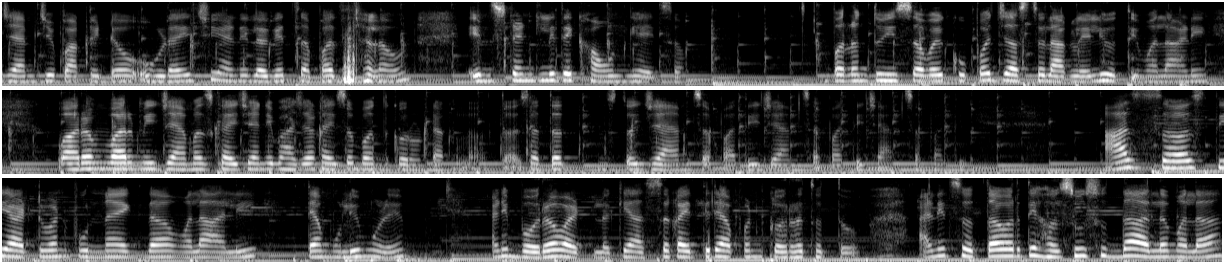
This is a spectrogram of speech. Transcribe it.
जॅमची पाकिटं उघडायची आणि लगेच चपातीला लावून इन्स्टंटली ते खाऊन घ्यायचं. परंतु ही सवय खूपच जास्त लागलेली होती मला आणि वारंवार मी जॅमच खायची आणि भाज्या खायचं बंद करून टाकलं. तर सतत नुसतं जॅम चपाती जॅम चपाती जॅम चपाती. आज सहज ती आठवण पुन्हा एकदा मला आली त्या मुलीमुळे. आणि बरं वाटलं की असं काहीतरी आपण करत होतो. आणि स्वतःवरती हसूसुद्धा आलं मला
